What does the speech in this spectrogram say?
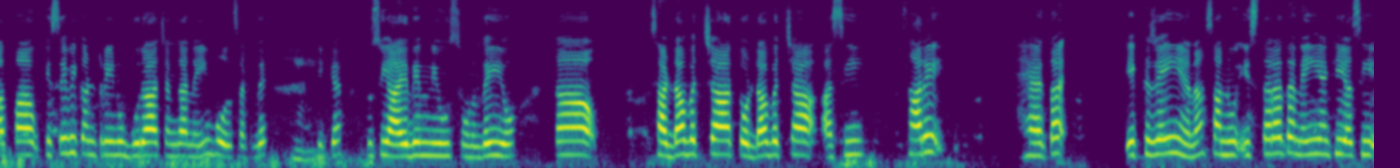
ਆਪਾਂ ਕਿਸੇ ਵੀ ਕੰਟਰੀ ਨੂੰ ਬੁਰਾ ਚੰਗਾ ਨਹੀਂ ਬੋਲ ਸਕਦੇ ਠੀਕ ਹੈ? ਤੁਸੀਂ ਆਏ ਦਿਨ ਨਿਊਜ਼ ਸੁਣਦੇ ਹੀ ਹੋ। ਤਾਂ ਸਾਡਾ ਬੱਚਾ ਤੁਹਾਡਾ ਬੱਚਾ ਅਸੀਂ ਸਾਰੇ ਹੈ ਤਾਂ ਇੱਕ ਜਿਹੀ ਹੈ ਨਾ, ਸਾਨੂੰ ਇਸ ਤਰ੍ਹਾਂ ਤਾਂ ਨਹੀਂ ਹੈ ਕਿ ਅਸੀਂ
